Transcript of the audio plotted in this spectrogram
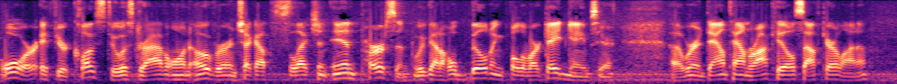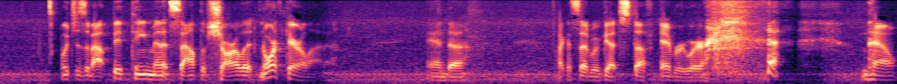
Or if you're close to us, drive on over and check out the selection in person. We've got a whole building full of arcade games here. Uh, we're in downtown Rock Hill, South Carolina, which is about 15 minutes south of Charlotte, North Carolina. And uh, like I said, we've got stuff everywhere. now,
